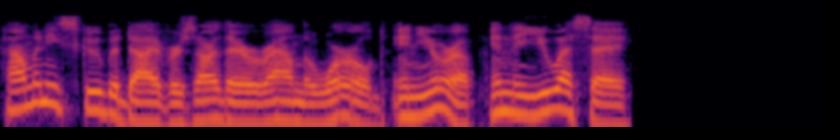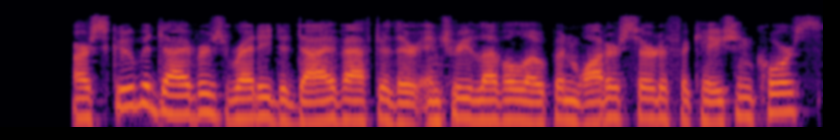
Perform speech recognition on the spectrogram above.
How many scuba divers are there around the world, in Europe, in the USA? Are scuba divers ready to dive after their entry-level open water certification course?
